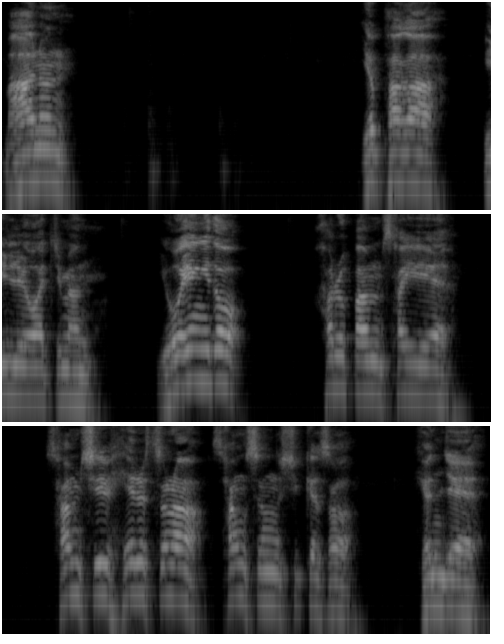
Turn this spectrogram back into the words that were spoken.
많은 여파가 밀려왔지만 요행이도 하룻밤 사이에 30Hz나 상승시켜서 현재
